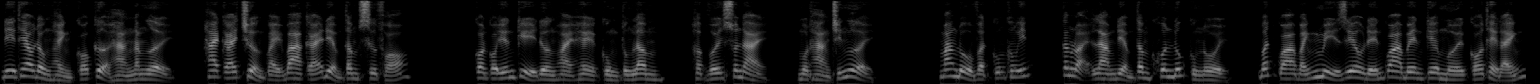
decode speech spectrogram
đi theo đồng hành có cửa hàng 5 người, hai cái trưởng quầy ba cái điểm tâm sư phó. Còn có Yến Kỷ Đường Hoài Hề cùng Tùng Lâm, hợp với Xuân Đài, một hàng chín người. Mang đồ vật cũng không ít, các loại làm điểm tâm khuôn đúc cùng nồi, bất quá bánh mì riêu đến qua bên kia mới có thể đánh.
